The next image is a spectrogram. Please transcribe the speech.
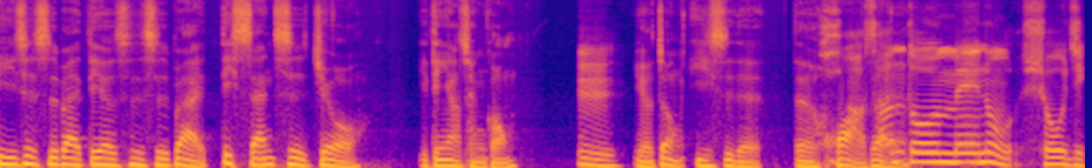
第一次失败，第二次失败，第三次就一定要成功。嗯，有这种意思的的话在。三度目の正直。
